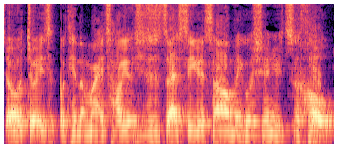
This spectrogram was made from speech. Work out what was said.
就就一直不停的买超，尤其是在十一月三号美国选举之后，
